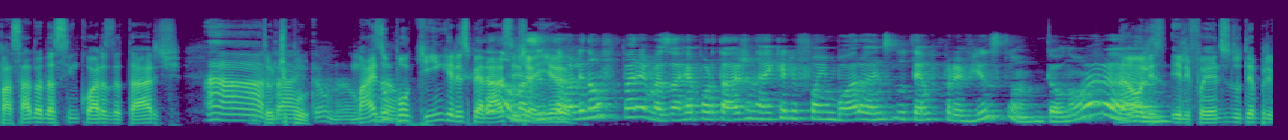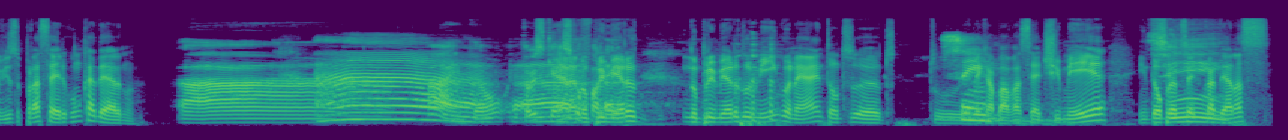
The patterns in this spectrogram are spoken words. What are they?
passada das 5 horas da tarde. ah, Então, tá, tipo, então não. Mais um Não. pouquinho que ele Não, esperasse mas já então ia. ele não. Peraí, mas a reportagem não é que ele foi embora antes do tempo previsto? Então não era. Não, ele, ele foi antes do tempo previsto pra sair com o caderno. Ah. Ah, Ah, então- tá. então esquece Era que eu no falei. primeiro, no primeiro domingo, né? Então tu, tu, tu Sim. ele acabava às sete e meia. Então pra sair com Sim. o caderno às,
